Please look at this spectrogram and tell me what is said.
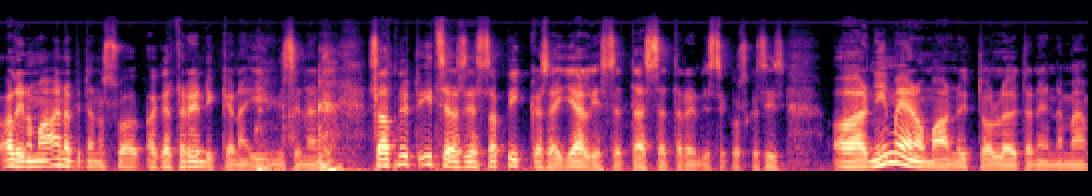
Alina, mä oon aina pitänyt sua aika trendikkänä ihmisenä, niin sä oot nyt itse asiassa pikkasen jäljessä tässä trendissä, koska siis ää, nimenomaan nyt on löytäneet nämä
